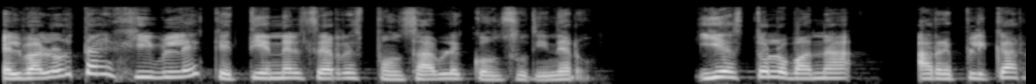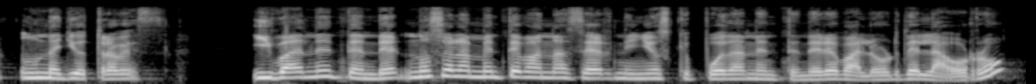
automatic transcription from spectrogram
el valor tangible que tiene el ser responsable con su dinero. Y esto lo van a, a replicar una y otra vez. Y van a entender, no solamente van a ser niños que puedan entender el valor del ahorro,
